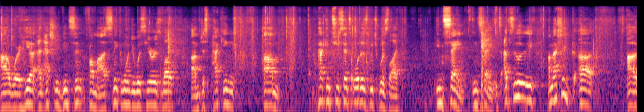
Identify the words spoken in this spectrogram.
uh, were here and actually Vincent from uh, Sneaker Laundry was here as well um, just packing um, packing Two Scents orders which was like insane, insane. It's absolutely. I'm actually uh, uh,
